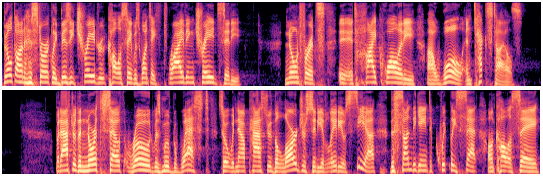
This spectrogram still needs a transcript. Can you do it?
built on a historically busy trade route, Colossae was once a thriving trade city, known for its, its high quality uh, wool and textiles. But after the north south road was moved west, so it would now pass through the larger city of Laodicea, the sun began to quickly set on Colossae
